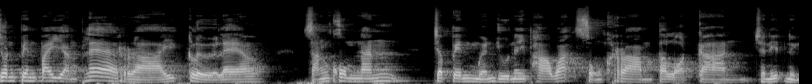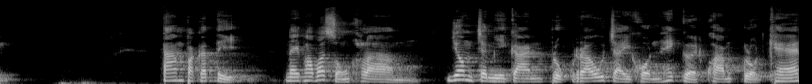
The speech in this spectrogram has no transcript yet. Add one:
จนเป็นไปอย่างแพร่หลายเกลือแล้ว สังคมนั้นจะเป็นเหมือนอยู่ในภาวะสงครามตลอดการชนิดหนึ่ง ตามปกติ ในภาวะสงคราม ย่อมจะมีการปลุกเร้าใจคนให้เกิดความโกรธแค้น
